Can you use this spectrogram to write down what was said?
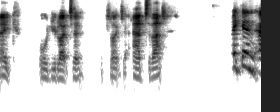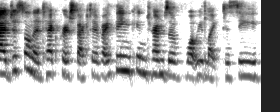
Eyck. Would you like to would you like to add to that? I can add just on the tech perspective. I think in terms of what we'd like to see.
